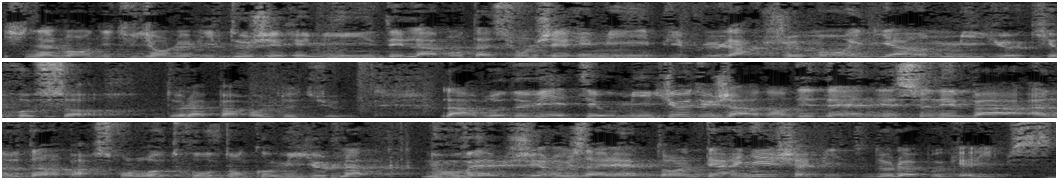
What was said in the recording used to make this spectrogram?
Et finalement, en étudiant le livre de Jérémie, des lamentations de Jérémie, et puis plus largement, il y a un milieu qui ressort de la parole de Dieu. L'arbre de vie était au milieu du jardin d'Éden et ce n'est pas anodin parce qu'on le retrouve donc au milieu de la nouvelle Jérusalem dans le dernier chapitre de l'Apocalypse.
